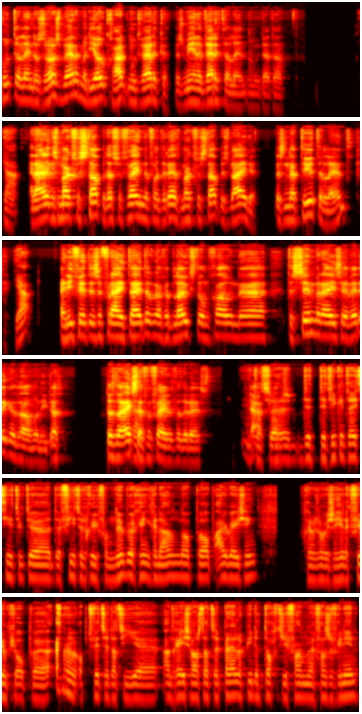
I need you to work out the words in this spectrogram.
goed talent als Rosberg, maar die ook hard moet werken. Dus meer een werktalent noem ik dat dan. Ja. En eigenlijk is Max Verstappen, dat is vervelend voor de rest. Max Verstappen is beide. Dat is een natuurtalent. Ja. En die vindt in zijn vrije tijd ook nog het leukste om gewoon eh, te simracen en weet ik het allemaal niet. Dat, dat is wel extra Ja. vervelend voor de rest. Ja, dat, eh, dit, dit weekend heeft hij natuurlijk de, de 24 uur van Nürburgring gedaan op, eh, op iRacing. Er was zo'n heerlijk filmpje op, eh, op Twitter dat hij eh, aan het racen was. Dat de Penelope, dat dochtertje van, eh, van zijn vriendin, in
